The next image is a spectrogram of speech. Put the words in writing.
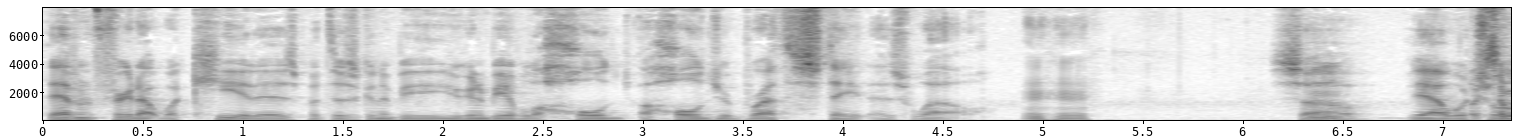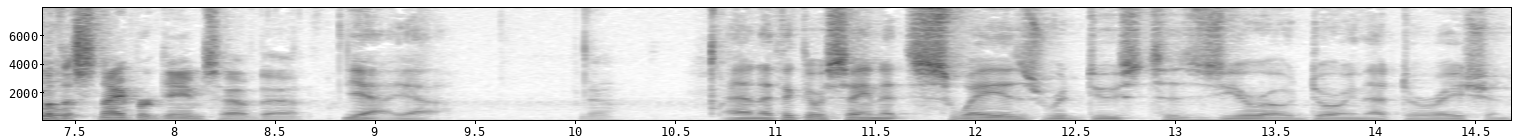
they haven't figured out what key it is, but there's going to be you're going to be able to hold a hold your breath state as well. Mm-hmm. So yeah, which Like some of the sniper games have that. yeah, yeah. Yeah. And I think they were saying that sway is reduced to zero during that duration.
